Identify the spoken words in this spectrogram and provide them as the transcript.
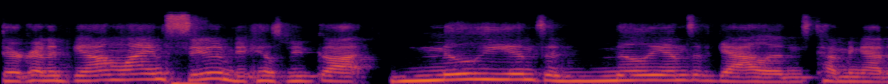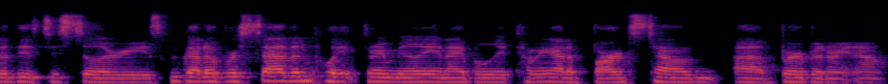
they're going to be online soon because we've got millions and millions of gallons coming out of these distilleries. We've got over 7.3 million, I believe, coming out of Bardstown uh, bourbon right now.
